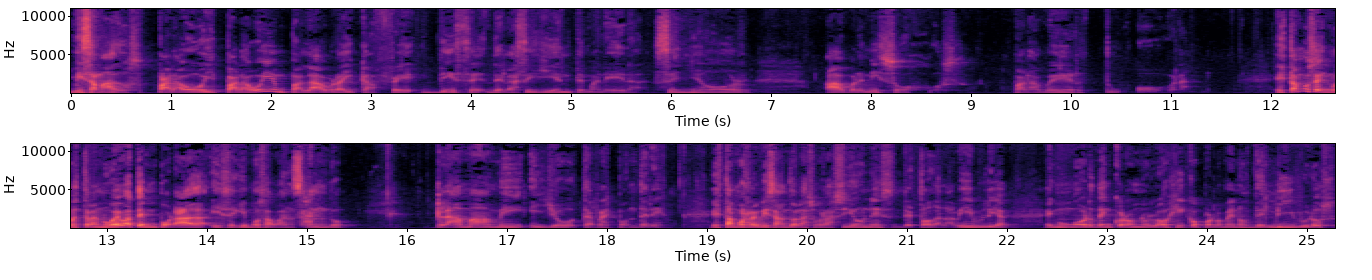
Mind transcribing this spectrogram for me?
Mis amados, para hoy, para hoy en palabra y café, dice de la siguiente manera, Señor, abre mis ojos para ver tu obra. Estamos en nuestra nueva temporada y seguimos avanzando. Clama a mí y yo te responderé. Estamos revisando las oraciones de toda la Biblia en un orden cronológico, por lo menos de libros,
